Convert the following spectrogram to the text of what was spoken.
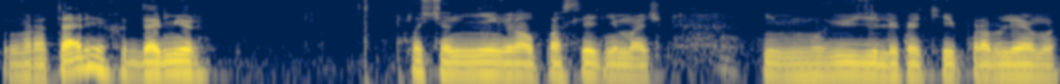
вратарь Дамир, пусть он не играл последний матч, мы увидели, какие проблемы.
